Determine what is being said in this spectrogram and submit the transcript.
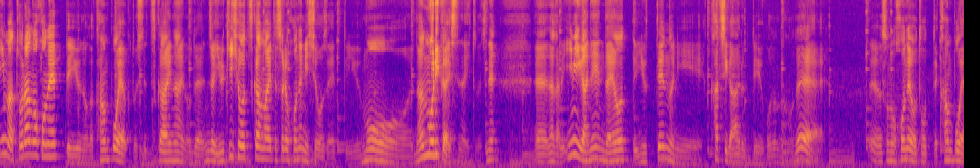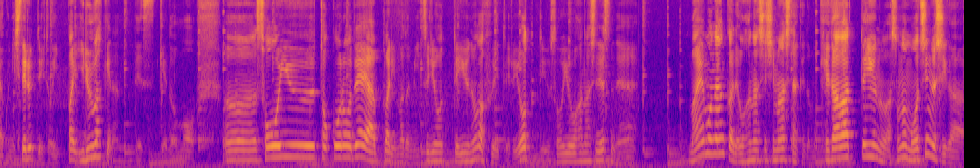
今虎の骨っていうのが漢方薬として使えないのでじゃあ雪氷捕まえてそれ骨にしようぜっていうもう何も理解してない人たちね、えー、だから意味がねえんだよって言ってんのに価値があるっていうことなのでえその骨を取って漢方薬にしてるっていう人がいっぱいいるわけなんですけどもうんそういうところでやっぱりまだ密漁っていうのが増えてるよっていうそういうお話ですね。前もなんかでお話ししましたけども毛皮っていうのはその持ち主が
